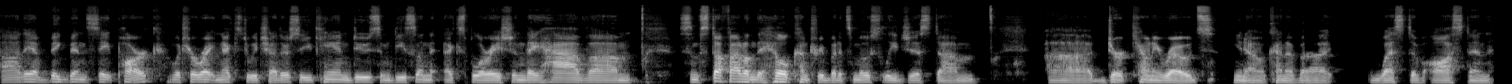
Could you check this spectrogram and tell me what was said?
Uh, they have Big Bend State Park, which are right next to each other, so you can do some decent exploration. They have um, some stuff out on the hill country, but it's mostly just um, uh, dirt county roads, you know, kind of uh, west of Austin.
